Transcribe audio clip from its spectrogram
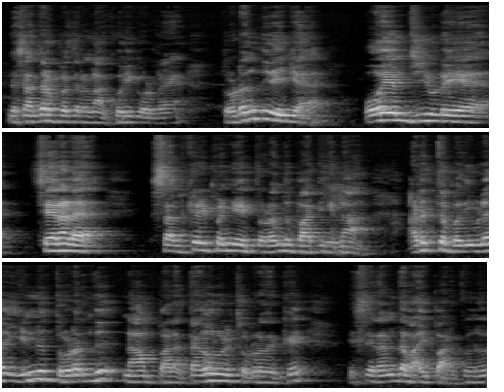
இந்த சந்தர்ப்பத்தில் நான் கூறிக்கொள்கிறேன் தொடர்ந்து நீங்கள் ஓஎம்ஜியுடைய சேனலை சப்ஸ்கிரைப் பண்ணி தொடர்ந்து பார்த்தீங்கன்னா அடுத்த பதிவில் இன்னும் தொடர்ந்து நாம் பல தகவல்கள் சொல்கிறதுக்கு சிறந்த வாய்ப்பாக இருக்குன்னு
